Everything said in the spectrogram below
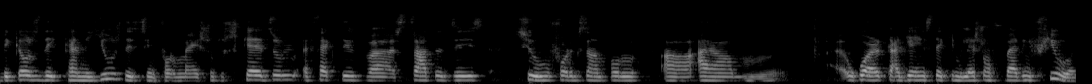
because they can use this information to schedule effective uh, strategies to, for example, uh, um, work against the accumulation of burning fuel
